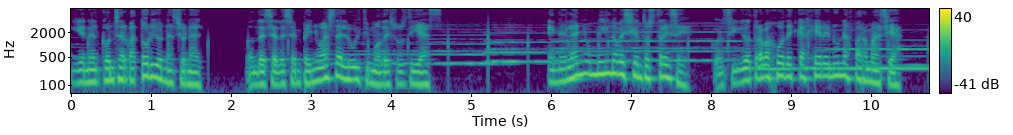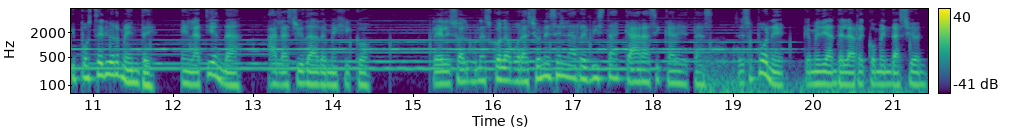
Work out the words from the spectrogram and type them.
y en el Conservatorio Nacional, donde se desempeñó hasta el último de sus días. En el año 1913 consiguió trabajo de cajera en una farmacia y posteriormente en la tienda a la Ciudad de México. Realizó algunas colaboraciones en la revista Caras y Caretas. Se supone que mediante la recomendación,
